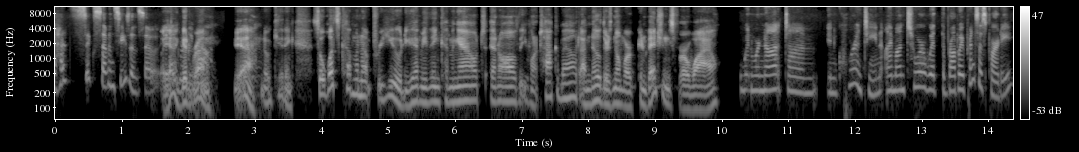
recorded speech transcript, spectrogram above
had six, seven seasons, so oh, yeah, good run. Well. Yeah, no kidding. So what's coming up for you? Do you have anything coming out at all that you want to talk about? I know there's no more conventions for a while. When we're not um, in quarantine, I'm on tour with the Broadway Princess Party,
